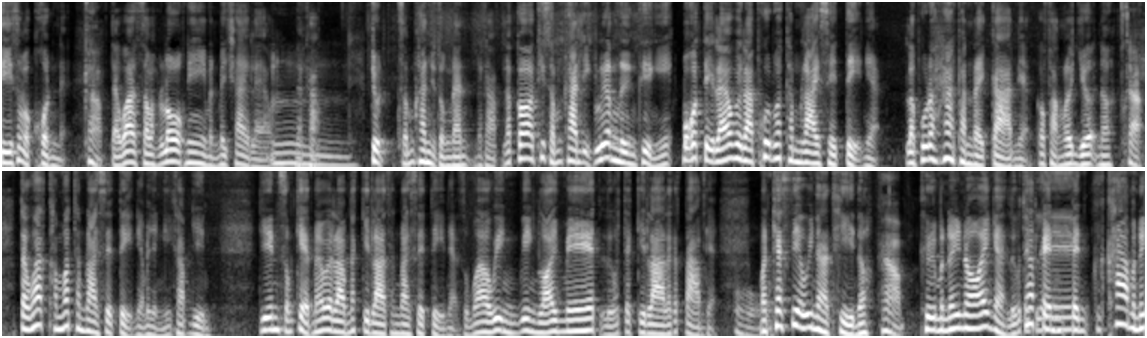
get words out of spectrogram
ดีสำหรับคนเนี่ยครับแต่ว่าสำหรับโลกนี่มันไม่ใช่แล้วนะครับอืมจุดสำคัญอยู่ตรงนั้นนะครับแล้วก็ที่สำคัญอีกเรื่องหนึ่งคืออย่างนี้ ปกติแล้วเวลาพูดว่าทำลายสถิติเนี่ยเราพูดว่า 5,000 รายการเนี่ยก็ฟังแล้วเยอะเนาะครับแต่ว่าคำว่าทำลายสถิติเนี่ยมันอย่างนี้ครับยิน ยินสังเกตไหมเวลานักกีฬาทำลายสถิติเนี่ยสมมติว่าวิ่งวิ่งร้อยเมตร หรือว่าจะกีฬาอะไรก็ตามเนี่ยโอ้โหมันแค่เสี้ยววินาทีเนาะครับคือมันน้อยๆไงหรือว่าถ้าเป็นเล็กๆเป็นคือค่ามัน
